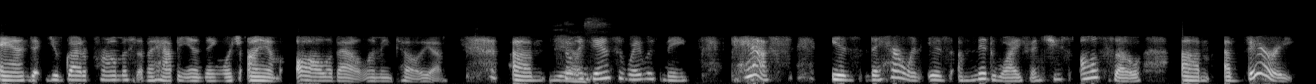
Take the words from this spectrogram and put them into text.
and you've got a promise of a happy ending, which I am all about. Let me tell you. Um, So in Dance Away with Me, Tess is the heroine is a midwife, and she's also um, a very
